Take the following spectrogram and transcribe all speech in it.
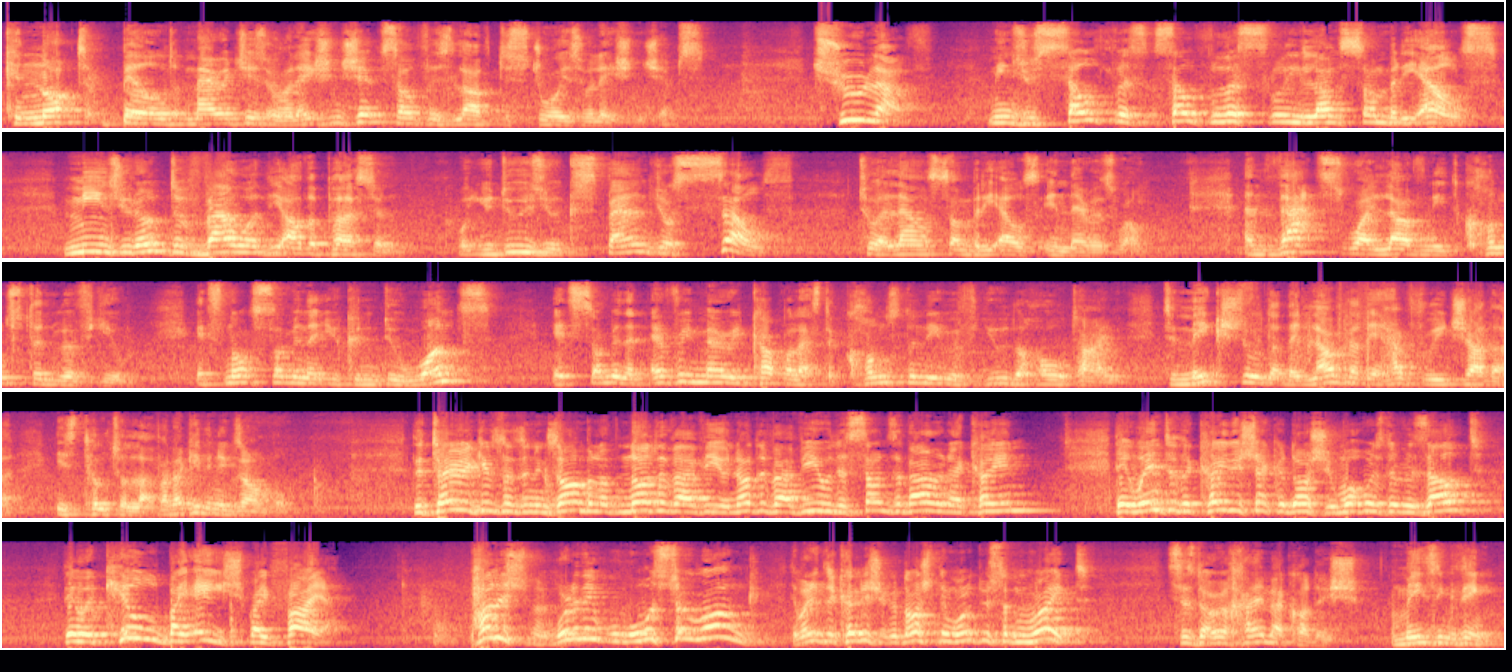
cannot build marriages or relationships. Selfish love destroys relationships. True love means you selfless, selflessly love somebody else, means you don't devour the other person. What you do is you expand yourself to allow somebody else in there as well. And that's why love needs constant review. It's not something that you can do once, it's something that every married couple has to constantly review the whole time to make sure that the love that they have for each other is total love. And I'll give you an example. The Torah gives us an example of Nadav Avihu. Nadav Avihu, the sons of Aaron HaKohen, they went to the Kodesh HaKadoshim. What was the result? They were killed by Aish, by fire. Punishment. What, are they, what was so wrong? They went into the Kodesh HaKadoshim, they wanted to do something right says the Ohr HaChaim HaKadosh. Amazing thing.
